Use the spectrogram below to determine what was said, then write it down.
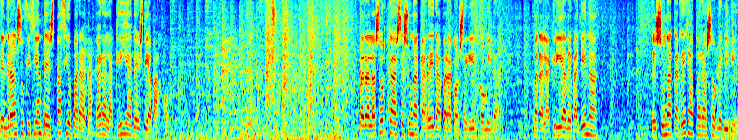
tendrán suficiente espacio para atacar a la cría desde abajo. Para las orcas es una carrera para conseguir comida. Para la cría de ballena, es una carrera para sobrevivir.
